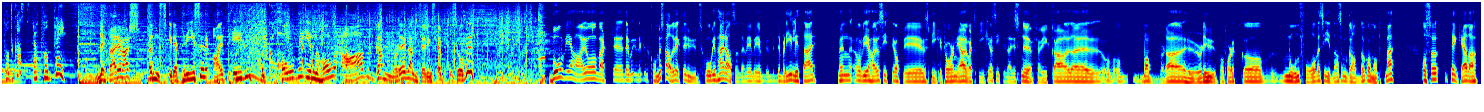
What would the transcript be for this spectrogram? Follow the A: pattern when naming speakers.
A: en podkast fra Podplay.
B: Dette er Revers. Ønskerepriser av et rikholdig innhold av gamle langkjøringsepisoder. Bo, vi har jo vært eh, Det kommer stadig vekk til Rudskogen her, altså. Det, vi, det blir litt der. Men, og vi har jo sittet oppe i spikertårn. Jeg har jo vært spiker og sittet der i snøføyka eh, og, og babla høl i huet på folk, og noen få ved siden av som gadd å komme opp til meg. Og så tenker jeg da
